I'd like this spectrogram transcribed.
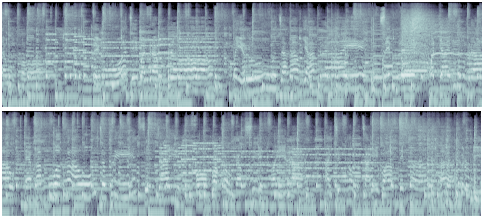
เจ้าของแต่หัวใจมันรำร้อง ไม่รู้จะห้ามอย่างไรเสียงเพลงบรรยายเรื่องราว แอบพับบัวเขาจะกรีดสุดใจ บอกว่าเข้ากับชีวิตคอยลาไอ้จึงเข้าใจความเป็นมาคนดี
